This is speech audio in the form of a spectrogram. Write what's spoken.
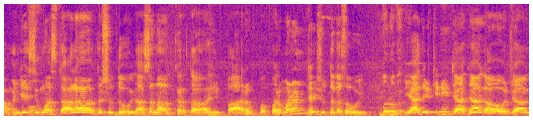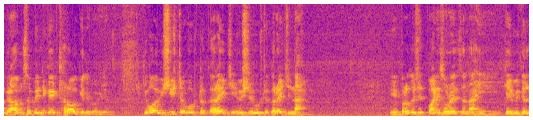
म्हणजे सिंहस्थ आला तर शुद्ध होईल असं न करता ही पार परमनंट हे शुद्ध कसं होईल? बरोबर. या दृष्टीने त्या त्या गावाच्या ग्रामसभेने काही ठराव केले पाहिजे किंवा विशिष्ट गोष्ट करायची विशिष्ट गोष्ट करायची नाही. हे प्रदूषित पाणी सोडायचं नाही केमिकल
